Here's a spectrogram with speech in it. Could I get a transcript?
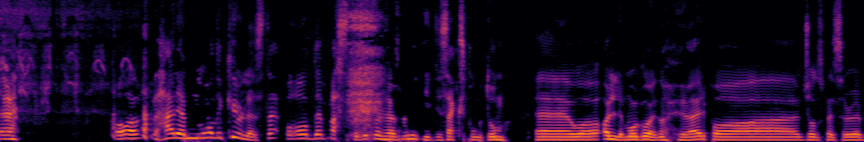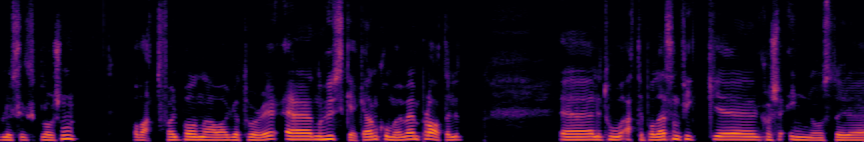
Og her er noe av det kuleste og det beste du kan høre fra 1996, punktum. Eh, og alle må gå inn og høre på John Spencer Blues Explosion, og i hvert fall på Now I Got Worry. Eh, nå husker jeg ikke, de kom med en plate eller, eh, eller to etterpå det som fikk eh, kanskje enda større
